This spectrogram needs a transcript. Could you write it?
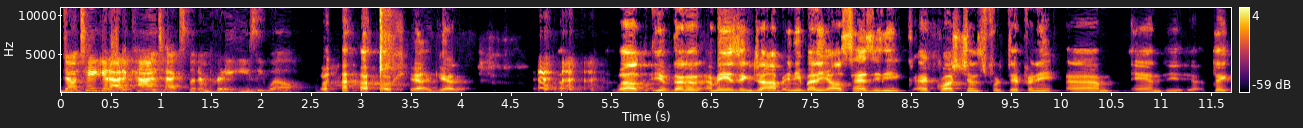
don't take it out of context, but I'm pretty easy, Will. okay, I get it. Uh, well, you've done an amazing job. Anybody else has any uh, questions for Tiffany? Um, and uh, think,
